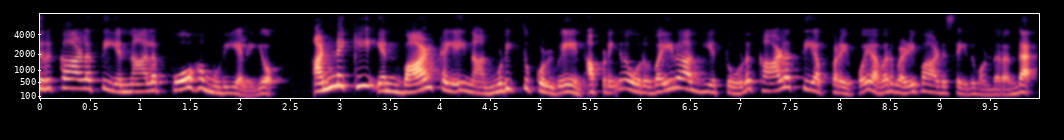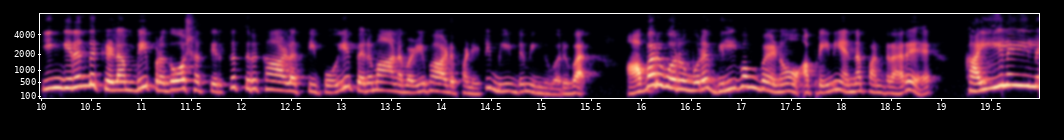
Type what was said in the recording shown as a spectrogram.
திருக்காலத்தி என்னால் போக முடியலையோ அன்னைக்கு என் வாழ்க்கையை நான் முடித்துக் கொள்வேன் அப்படிங்கிற ஒரு வைராகியத்தோடு காலத்தி அப்பரை போய் அவர் வழிபாடு செய்து கொண்டிருந்தார். இங்கிருந்து கிளம்பி பிரதோஷத்திற்கு திருக்காலத்தி போய் பெருமான வழிபாடு பண்ணிட்டு மீண்டும் இங்கு வருவார். அவர் ஒரு முறை வில்வம் வேணும் அப்படின்னு என்ன பண்றாரு? கையிலையில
